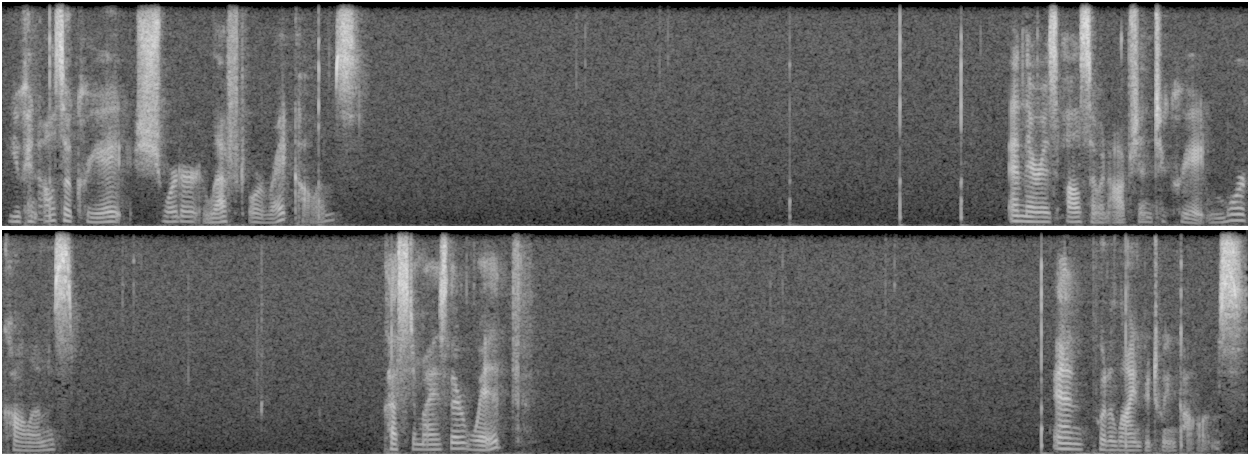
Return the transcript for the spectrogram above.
You can also create shorter left or right columns. And there is also an option to create more columns, customize their width, and put a line between columns.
